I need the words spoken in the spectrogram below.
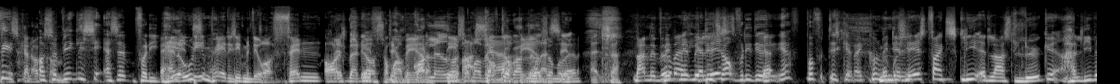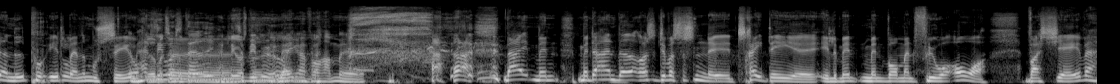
Det skal nok Og så komme. virkelig se... Altså, fordi Ja, han er det, usympatisk, men det var fanden... Hold Men det var så kæft, meget kunne værre. godt lade Det det var var meget værre, værre. det selv, altså. Nej, men ved du hvad, men, jeg det er læste- sjovt, fordi det, Ja. ja. hvorfor det sker der ikke kun Men jeg læste faktisk lige, at Lars Lykke har lige været nede på et eller andet museum. Jamen, han lever Øh, stadig, han lever så vi behøver ikke at få ham... Øh, Nej, men, men der har han været også, det var så sådan et 3D-element, men hvor man flyver over Warszawa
